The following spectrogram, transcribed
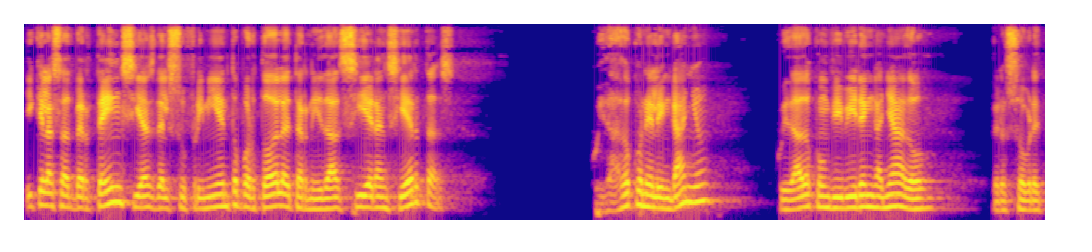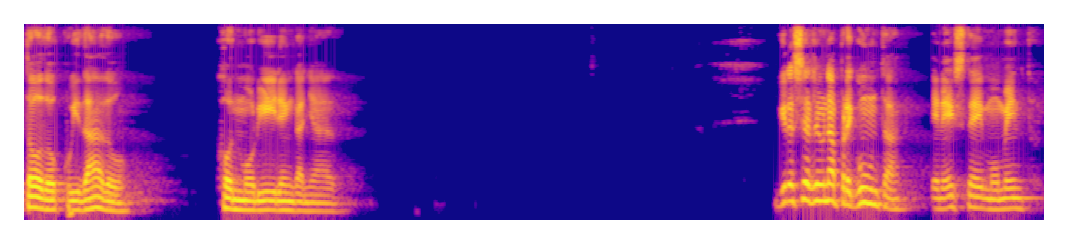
y que las advertencias del sufrimiento por toda la eternidad sí eran ciertas. Cuidado con el engaño, cuidado con vivir engañado, pero sobre todo cuidado con morir engañado. Quiero hacerle una pregunta en este momento.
